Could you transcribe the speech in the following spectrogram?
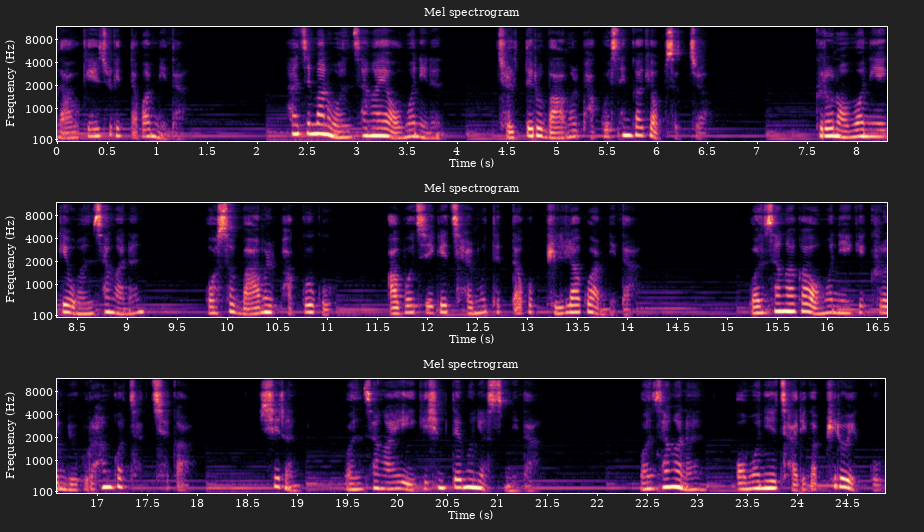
나오게 해주겠다고 합니다. 하지만 원상아의 어머니는 절대로 마음을 바꿀 생각이 없었죠. 그런 어머니에게 원상아는 어서 마음을 바꾸고 아버지에게 잘못했다고 빌라고 합니다. 원상아가 어머니에게 그런 요구를 한 것 자체가 실은 원상아의 이기심 때문이었습니다. 원상아는 어머니의 자리가 필요했고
